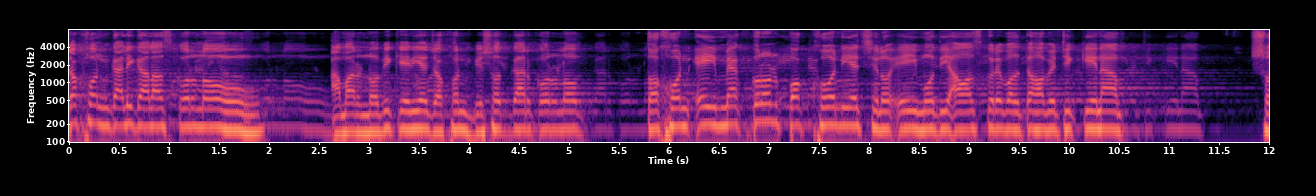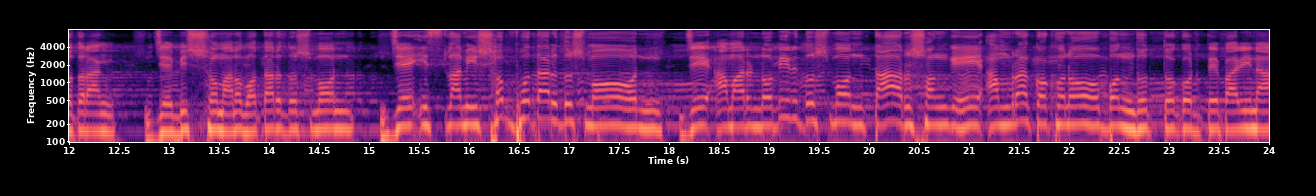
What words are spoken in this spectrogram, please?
যখন গালিগালাজ করল আমার নবীকে নিয়ে যখন বিষদগার করল, তখন এই ম্যাক্রোর পক্ষ নিয়েছিল এই মোদি আওয়াজ করে বলতে হবে, ঠিক কিনা সুতরাং যে বিশ্ব মানবতার দুশ্মন, যে ইসলামী সভ্যতার দুশ্মন, যে আমার নবীর দুশ্মন, তার সঙ্গে আমরা কখনো বন্ধুত্ব করতে পারি না।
